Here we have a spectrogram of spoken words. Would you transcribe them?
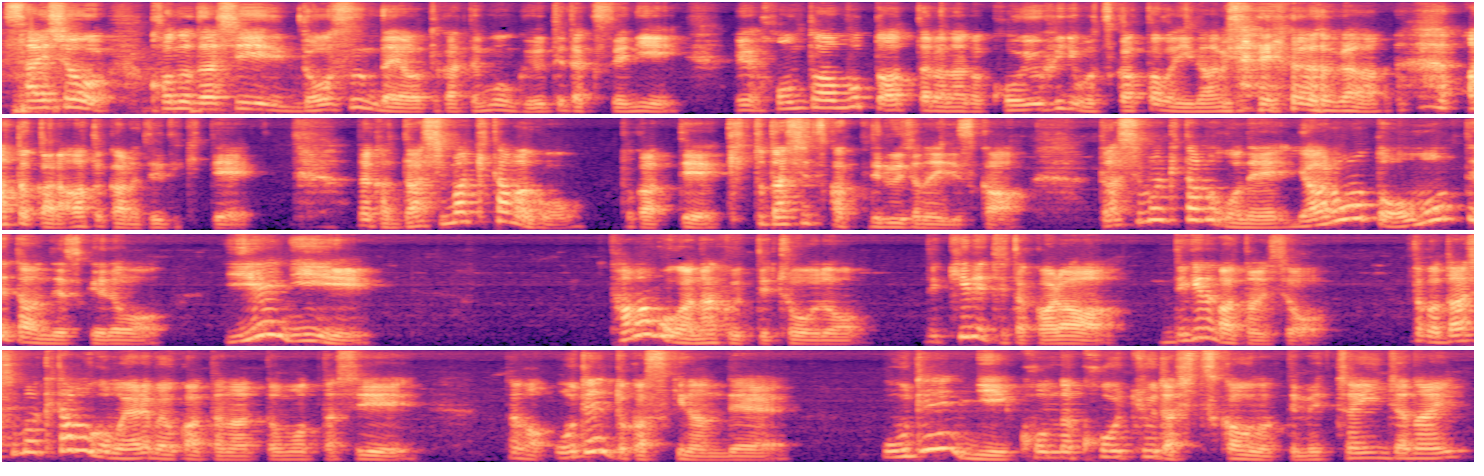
最初、この出汁どうすんだよとかって文句言ってたくせに、え、本当はもっとあったらなんかこういう風にも使ったのにな、みたいなのが、後から後から出てきて、なんか出汁巻き卵とかってきっと出汁使ってるじゃないですか。出汁巻き卵ね、やろうと思ってたんですけど、家に卵がなくってちょうど。で、切れてたから、できなかったんですよ。だから出汁巻き卵もやればよかったなと思ったし、なんかおでんとか好きなんで、おでんにこんな高級だし使うのってめっちゃいいんじゃない？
